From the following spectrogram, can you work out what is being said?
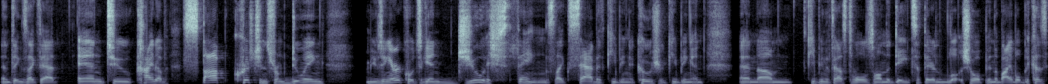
and things like that, and to kind of stop Christians from doing I'm using air quotes again, Jewish things like Sabbath keeping and kosher keeping and and um, keeping the festivals on the dates that they show up in the Bible. Because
